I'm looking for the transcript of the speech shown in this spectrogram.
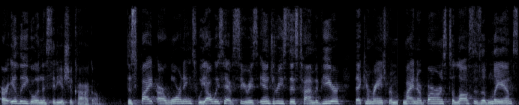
are illegal in the city of Chicago. Despite our warnings, we always have serious injuries this time of year that can range from minor burns to losses of limbs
